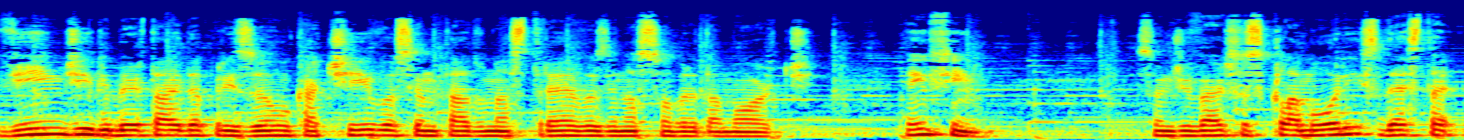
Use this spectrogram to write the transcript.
Vinde libertai da prisão o cativo assentado nas trevas e na sombra da morte. Enfim, são diversos clamores desta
